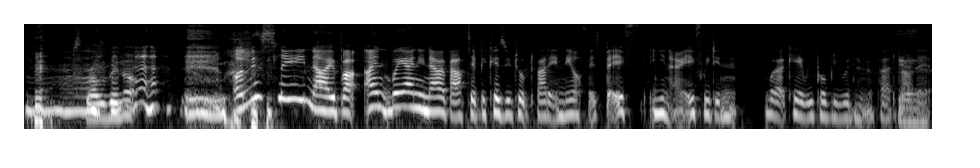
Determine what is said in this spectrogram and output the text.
Probably not. Honestly, no, but I, we only know about it because we've talked about it in the office. But if you know, if we didn't work here, we probably wouldn't have heard about Yeah. it.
